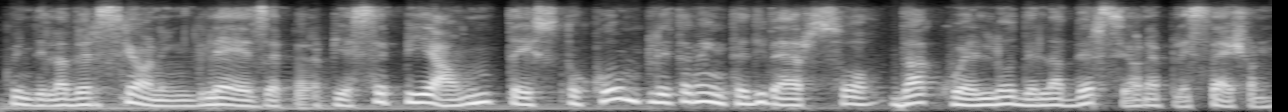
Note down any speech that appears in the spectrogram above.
Quindi la versione inglese per PSP ha un testo completamente diverso da quello della versione PlayStation.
